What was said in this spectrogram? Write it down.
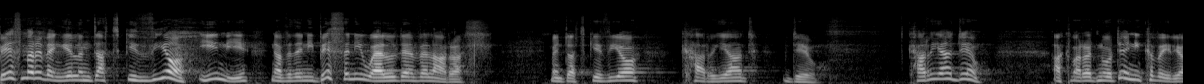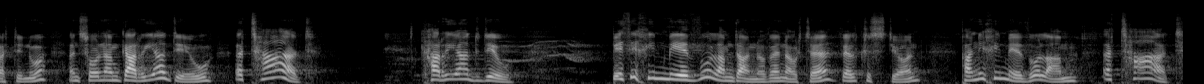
Beth mae'r efengil yn datguddio i ni na fydden ni byth yn ei weld e fel arall? Mae'n datguddio cariad Dyw. Cariad Dyw. Ac mae'r adnodau ni'n cyfeirio atyn nhw yn sôn am gariad Dyw y tad. Cariad Dyw. Beth ych chi'n meddwl amdano fe nawr te, fel Cristion, pan ych chi'n meddwl am y tad?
